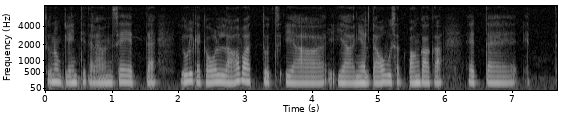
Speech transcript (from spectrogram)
sõnum klientidele on see, et julgege olla avatud ja, ja nii-öelda ausad pangaga, et, et,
